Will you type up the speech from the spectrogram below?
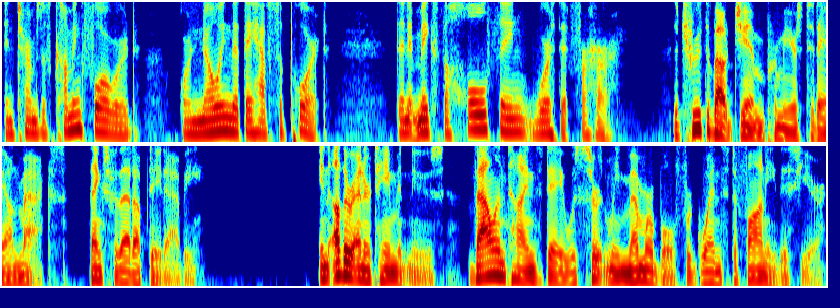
in terms of coming forward or knowing that they have support, then it makes the whole thing worth it for her. The Truth About Jim premieres today on Max. Thanks for that update, Abby. In other entertainment news, Valentine's Day was certainly memorable for Gwen Stefani this year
